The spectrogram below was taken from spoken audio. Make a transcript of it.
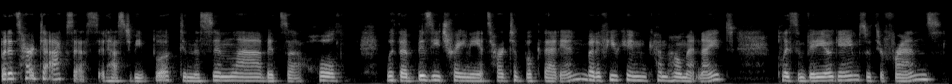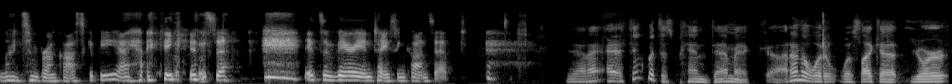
but it's hard to access. It has to be booked in the sim lab. It's a whole, with a busy trainee, it's hard to book that in. But if you can come home at night, play some video games with your friends, learn some bronchoscopy, I, I think it's a, it's a very enticing concept. Yeah, and I, I, think with this pandemic, uh, I don't know what it was like at your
